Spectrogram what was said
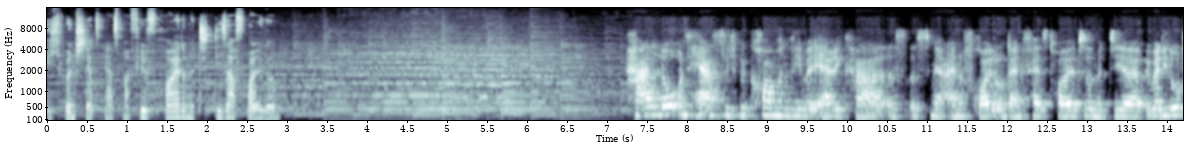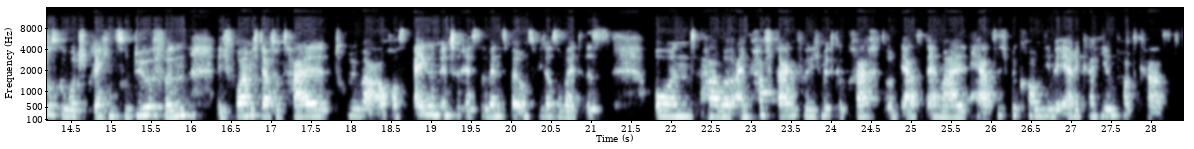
Ich wünsche dir jetzt erstmal viel Freude mit dieser Folge. Hallo und herzlich willkommen, liebe Erika. Es ist mir eine Freude und ein Fest, heute mit dir über die Lotusgeburt sprechen zu dürfen. Ich freue mich da total drüber, auch aus eigenem Interesse, wenn es bei uns wieder soweit ist. Und habe ein paar Fragen für dich mitgebracht. Und erst einmal herzlich willkommen, liebe Erika, hier im Podcast.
